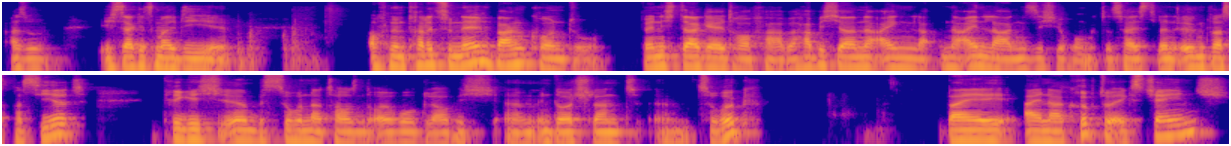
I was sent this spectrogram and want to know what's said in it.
also ich sage jetzt mal, die auf einem traditionellen Bankkonto, wenn ich da Geld drauf habe, habe ich ja eine, Einla eine Einlagensicherung. Das heißt, wenn irgendwas passiert, kriege ich äh, bis zu 100.000 Euro, glaube ich, ähm, in Deutschland äh, zurück. Bei einer Krypto-Exchange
